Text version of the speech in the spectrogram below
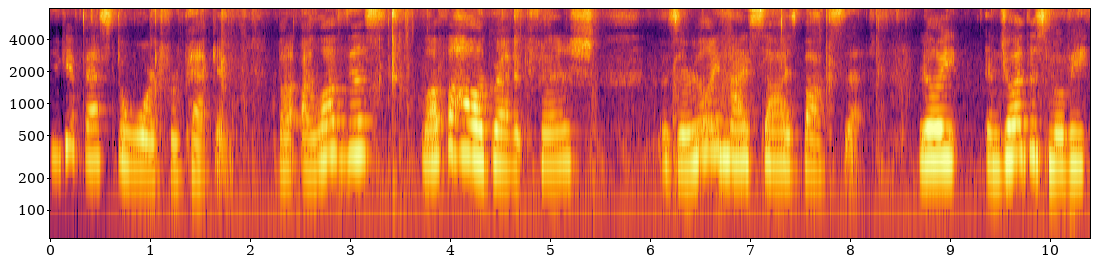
You get best award for packing. But I love this. Love the holographic finish. It's a really nice size box set. Really enjoyed this movie.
